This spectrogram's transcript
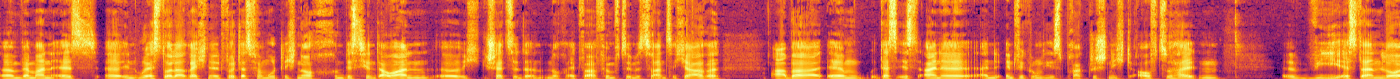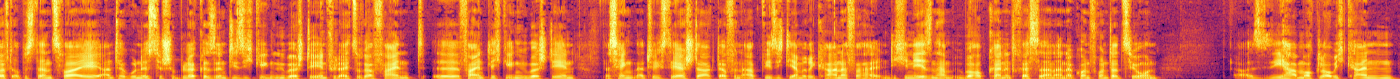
Ähm, wenn man es äh, in US-Dollar rechnet, wird das vermutlich noch ein bisschen dauern. Äh, ich schätze dann noch etwa 15 bis 20 Jahre. Aber ähm, das ist eine, eine Entwicklung, die ist praktisch nicht aufzuhalten. Wie es dann läuft, ob es dann zwei antagonistische Blöcke sind, die sich gegenüberstehen, vielleicht sogar feind, äh, feindlich gegenüberstehen, das hängt natürlich sehr stark davon ab, wie sich die Amerikaner verhalten. Die Chinesen haben überhaupt kein Interesse an einer Konfrontation. Sie haben auch, glaube ich, keinen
